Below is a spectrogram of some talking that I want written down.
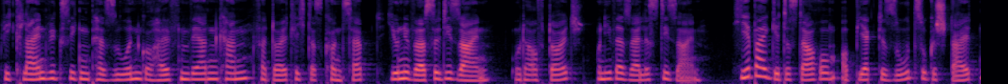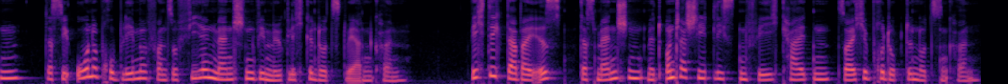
wie kleinwüchsigen Personen geholfen werden kann, verdeutlicht das Konzept Universal Design oder auf Deutsch universelles Design. Hierbei geht es darum, Objekte so zu gestalten, dass sie ohne Probleme von so vielen Menschen wie möglich genutzt werden können. Wichtig dabei ist, dass Menschen mit unterschiedlichsten Fähigkeiten solche Produkte nutzen können.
